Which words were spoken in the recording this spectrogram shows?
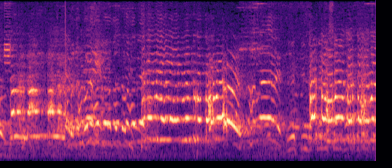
তার নাম নিহত করতে হবে করতে হবে করতে হবে।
